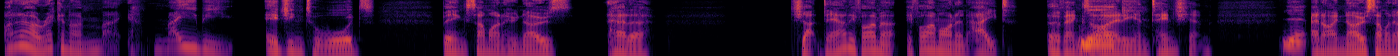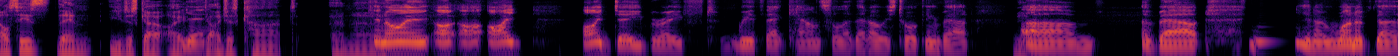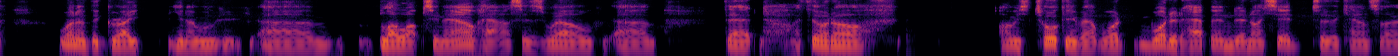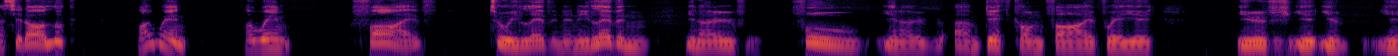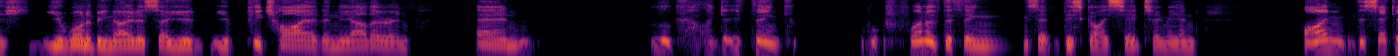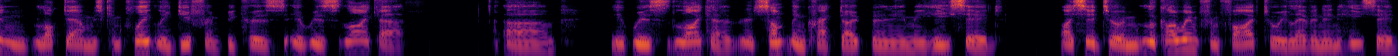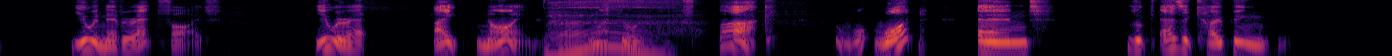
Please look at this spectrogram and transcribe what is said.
I don't know. I reckon I may maybe edging towards being someone who knows how to shut down. If I'm a if I'm on an eight of anxiety and tension, Yeah. and I know someone else is, then you just go, I Yeah. I just can't. And uh, Can I, I, I, I debriefed with that counsellor that I was talking about, Yeah. um, about, you know, one of the, one of the great, you know, um, blow ups in our house as well. Um, that I thought, oh, I was talking about what what had happened, and I said to the counsellor, I said, "Oh, look, I went, I went five to eleven, and eleven, you know, full, you know, um, DEFCON five, where you." You you you you you want to be noticed, so you you pitch higher than the other, and and look, I do think one of the things that this guy said to me, and I'm the second lockdown was completely different because it was like a, um, it was like a something cracked open in me. He said, I said to him, "Look, I went from five to eleven, and he said, you were never at five. You were at eight, nine, Ah. and I thought, fuck, wh- what? And look, as a coping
